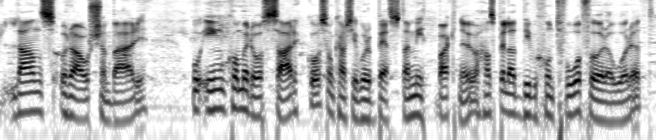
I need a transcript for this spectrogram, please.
Lans och Rauschenberg och in kommer då Sarko som kanske är vår bästa mittback nu. Han spelade division 2 förra året.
